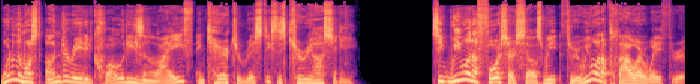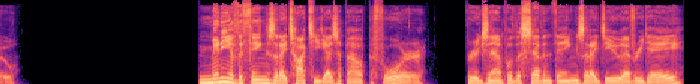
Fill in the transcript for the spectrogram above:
One of the most underrated qualities in life and characteristics is curiosity. See, we want to force ourselves we, through, we want to plow our way through many of the things that I talked to you guys about before, for example, the seven things that I do every day,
